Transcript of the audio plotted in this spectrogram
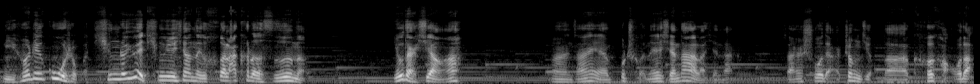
你说这故事我听着越听越像那个赫拉克勒斯呢，有点像啊。嗯，咱也不扯那些闲淡了，现在咱说点正经的、可考的、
